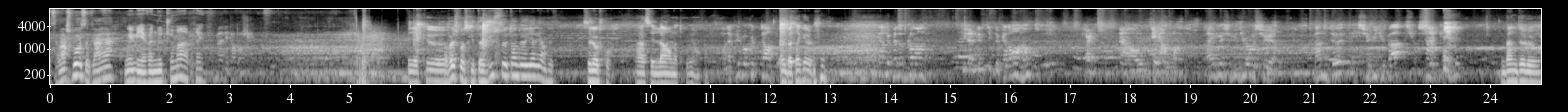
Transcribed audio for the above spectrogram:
Ça marche pas, ça fait rien. Oui, mais il y avait un autre chemin après. Humain est en danger. Il y a que. En fait, je pense que t'as juste le temps de y aller, en fait. C'est là, je crois. Ah, c'est là, on a trouvé enfin. On n'a plus beaucoup de temps. Ouais, bah ta gueule. Regarde le panneau de commande. Il a le même type de cadran, non? Ouais. Un en haut et un en bas. Règle celui du haut sur 22 et celui du bas sur 5. 22 le haut.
